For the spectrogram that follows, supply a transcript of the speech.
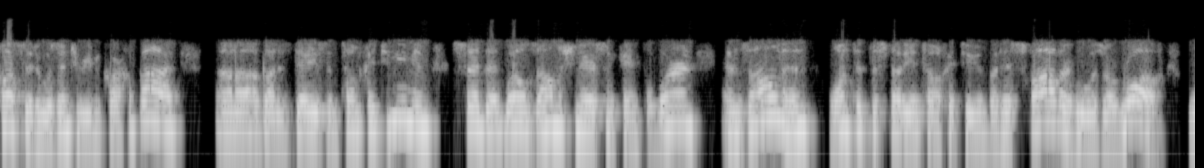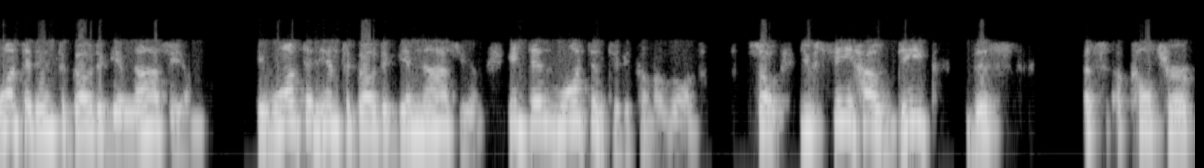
chassid who was interviewed in Kfar Chabad uh, about his days in Tomchei Temimim said that, well, Zalman Schneerson came to learn, and Zalman wanted to study in Tomchei Temimim, but his father, who was a Rav, wanted him to go to gymnasium. He wanted him to go to gymnasium. He didn't want him to become a Rav. So you see how deep this a culture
